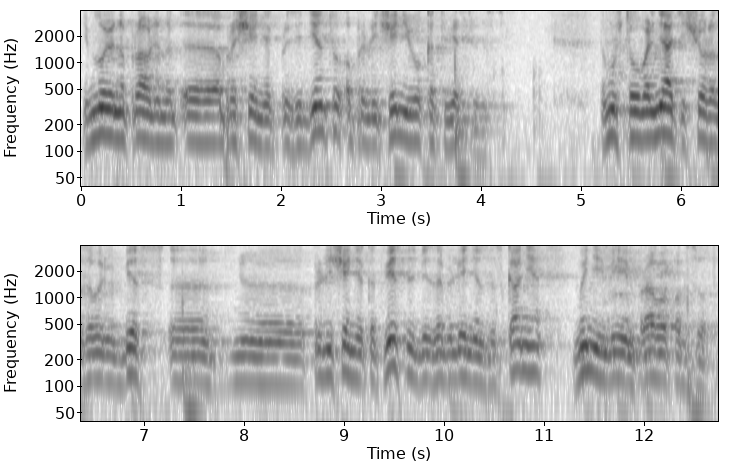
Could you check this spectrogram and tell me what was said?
и мною направлено э, обращение к президенту о привлечении его к ответственности. Потому что увольнять, еще раз говорю, без э, э, привлечения к ответственности, без объявления взыскания мы не имеем права по КЗОТу.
